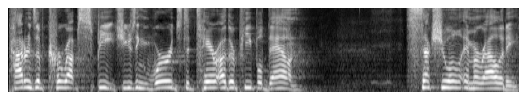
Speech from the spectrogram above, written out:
patterns of corrupt speech, using words to tear other people down, sexual immorality,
